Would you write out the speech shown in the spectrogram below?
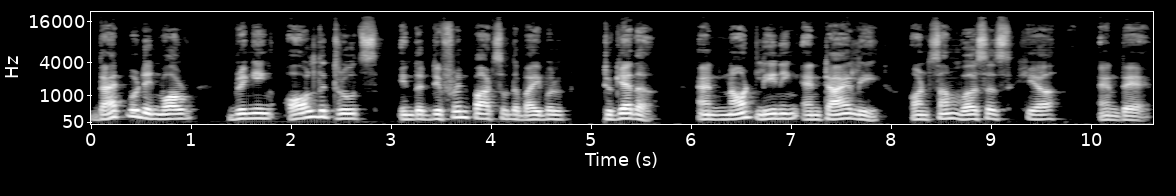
That would involve bringing all the truths in the different parts of the Bible together and not leaning entirely on some verses here and there.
